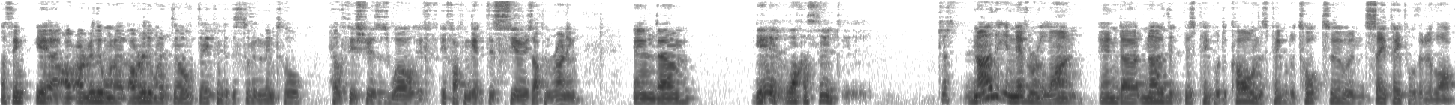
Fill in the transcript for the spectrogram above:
I think yeah, I, I really want to I really want to delve deep into this sort of mental health issues as well. If if I can get this series up and running, and um, yeah, like I said, just know that you're never alone. and uh, know that there's people to call and there's people to talk to and see people that are like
